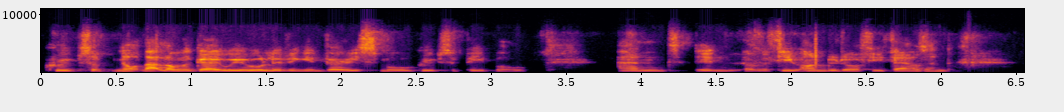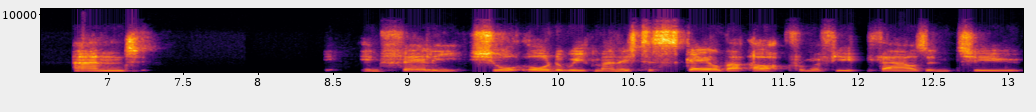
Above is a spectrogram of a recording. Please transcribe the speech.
groups of not that long ago we were all living in very small groups of people and in of a few hundred or a few thousand and in fairly short order we've managed to scale that up from a few thousand to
